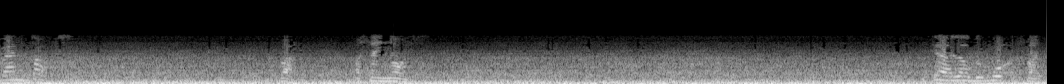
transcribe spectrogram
van talks. But, say noise. You gotta the waterfront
